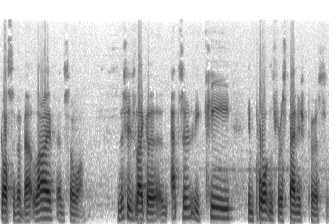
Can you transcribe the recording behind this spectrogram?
gossip about life, and so on. This is like an absolutely key importance for a Spanish person.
